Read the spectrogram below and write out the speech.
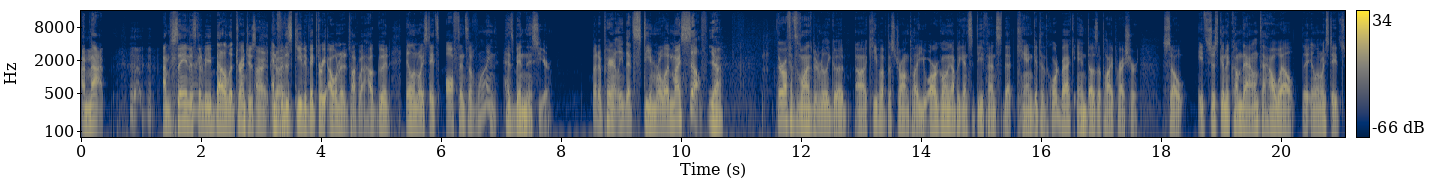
I'm not. I'm saying it's going to be a battle of the trenches. Right, and for ahead. this key to victory, I wanted to talk about how good Illinois State's offensive line has been this year. But apparently, that's steamrolling myself. yeah. Their offensive line's been really good. Uh, keep up the strong play. You are going up against a defense that can get to the quarterback and does apply pressure. So it's just going to come down to how well the Illinois State's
